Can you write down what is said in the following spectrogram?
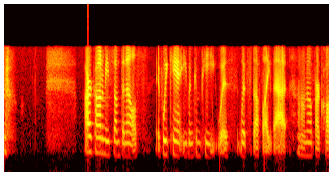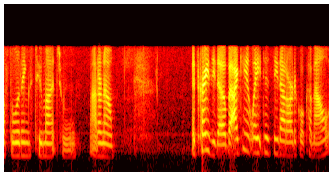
our economy is something else if we can't even compete with with stuff like that. I don't know if our cost of living's too much I don't know. It's crazy though, but I can't wait to see that article come out.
